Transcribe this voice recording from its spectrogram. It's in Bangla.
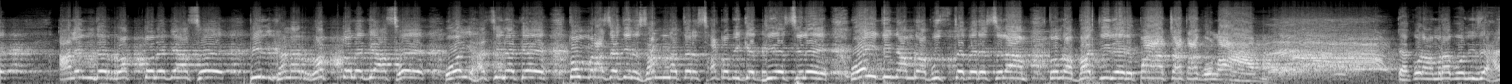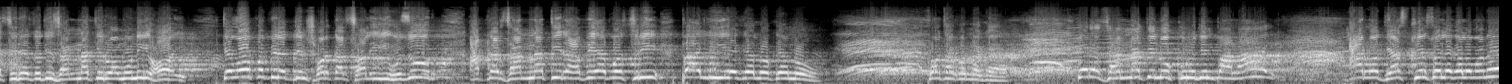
আলেমদের রক্ত লেগে আছে, পিলখানার রক্ত লেগে আছে। ওই হাসিনাকে তোমরা যেদিন জান্নাতের সার্টিফিকেট দিয়েছিলে, ওই দিন আমরা বুঝতে পেরেছিলাম তোমরা বাতিলের পা চাটা গোলাম। এখন আমরা বলি যে হাসিনা যদি জান্নাতি রমণী হয় তেও কবিরুদ্দিন সরকার সালি, হুজুর, আপনার জান্নাতি রাবিয়া বসরি পালিয়ে গেল কেন? কথা কর না জান্নাতি লোক কোনোদিন পালায়? আর ও দেশ চলে গেল মানে?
